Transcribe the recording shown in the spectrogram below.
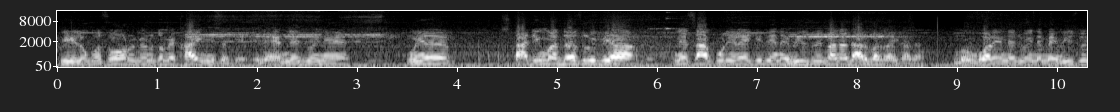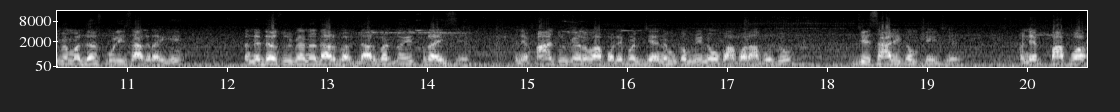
તો એ લોકો સો રૂપિયાનું તમે ખાઈ નહીં શકે. એટલે એમને જોઈને હું એ સ્ટાર્ટિંગમાં દસ રૂપિયા ને શાક પૂરી રાખી હતી અને વીસ રૂપિયાના દાળ ભાત રાખ્યા હતા. મોંઘવારીને જોઈને મેં વીસ રૂપિયામાં દસ પૂરી શાક રાખી. અને દસ રૂપિયાના દાળ ભાત. દાળ ભાતનો એ જ પ્રાઇસ છે. અને પાંચ રૂપિયાનો વાપર એ પણ જેનમ કંપનીનો પાપડ આપું છું જે સારી કંપની છે. અને પાપડ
